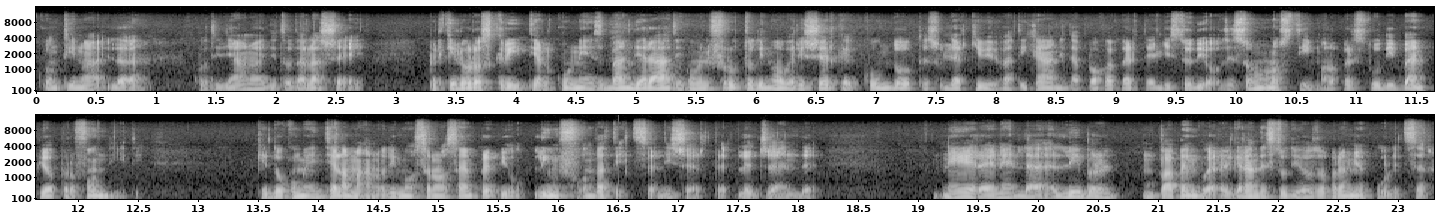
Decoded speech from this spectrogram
continua il quotidiano edito dalla SCEI, perché i loro scritti, alcuni sbandierati come il frutto di nuove ricerche condotte sugli archivi vaticani da poco aperti agli studiosi, sono uno stimolo per studi ben più approfonditi, che documenti alla mano dimostrano sempre più l'infondatezza di certe leggende nere nel libro Un Papa in guerra, il grande studioso premio Pulitzer,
